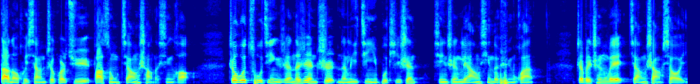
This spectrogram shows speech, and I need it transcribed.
大脑会向这块区域发送奖赏的信号，这会促进人的认知能力进一步提升，形成良性的循环。这被称为奖赏效应。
